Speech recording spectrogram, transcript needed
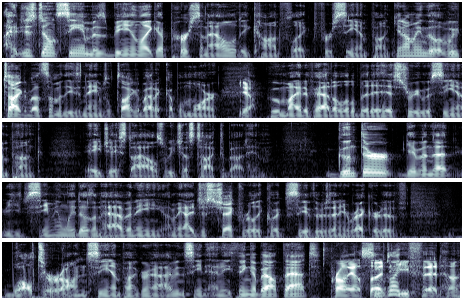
I just don't see him as being like a personality conflict for CM Punk. You know, I mean, the, we've talked about some of these names. We'll talk about a couple more. Yeah. who might have had a little bit of history with CM Punk. AJ Styles, we just talked about him. Gunther, given that he seemingly doesn't have any, I mean, I just checked really quick to see if there's any record of Walter on CM Punk or not. I haven't seen anything about that. Probably outside Seems like- E-Fed, huh?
